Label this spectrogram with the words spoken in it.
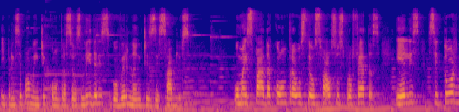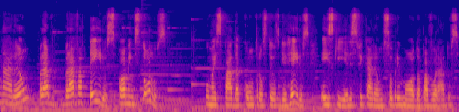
e principalmente contra seus líderes, governantes e sábios. Uma espada contra os teus falsos profetas eles se tornarão bravateiros, homens tolos. Uma espada contra os teus guerreiros, eis que eles ficarão sobremodo apavorados.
